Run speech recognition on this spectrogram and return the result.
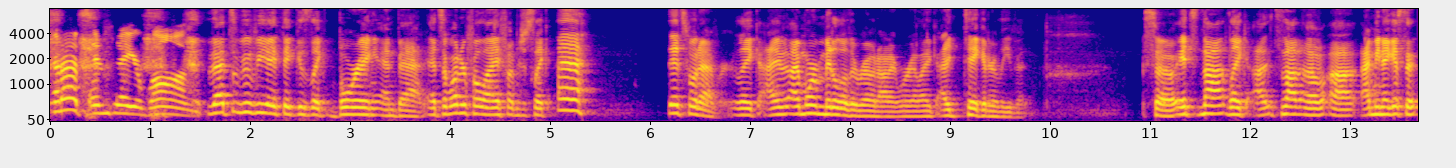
Shut up, MJ, you're wrong. that's a movie I think is like boring and bad. It's a Wonderful Life. I'm just like, eh, it's whatever. Like I, I'm more middle of the road on it, where like I take it or leave it. So it's not like uh, it's not. A, uh, I mean, I guess that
